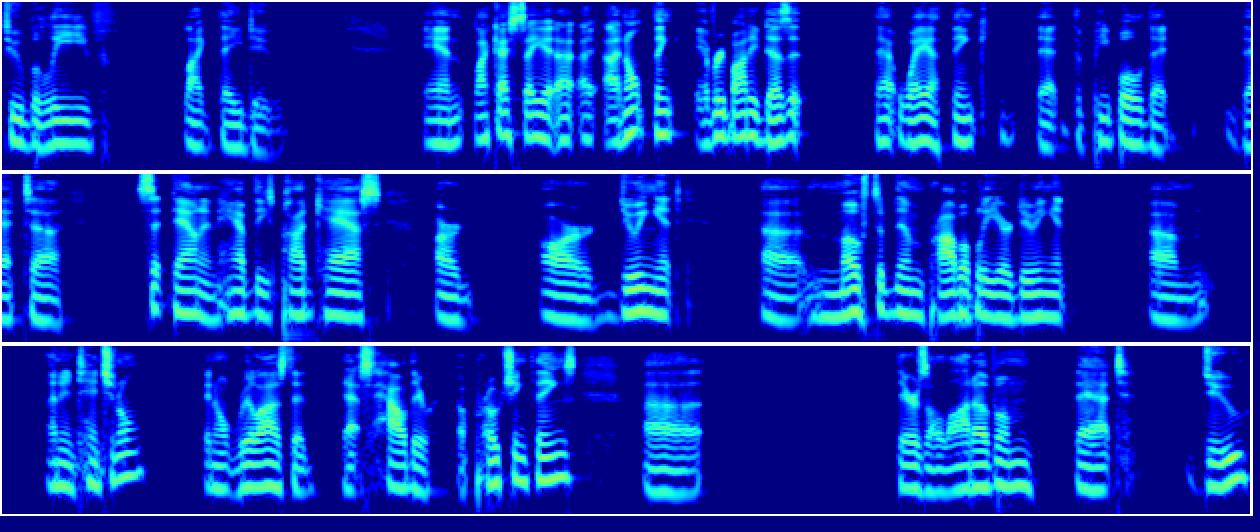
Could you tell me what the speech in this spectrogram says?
to believe like they do. And like I say, I, I don't think everybody does it that way. I think that the people that that uh, sit down and have these podcasts are are doing it. Uh, most of them probably are doing it um, unintentional. They don't realize that that's how they're approaching things. Uh, there's a lot of them that do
